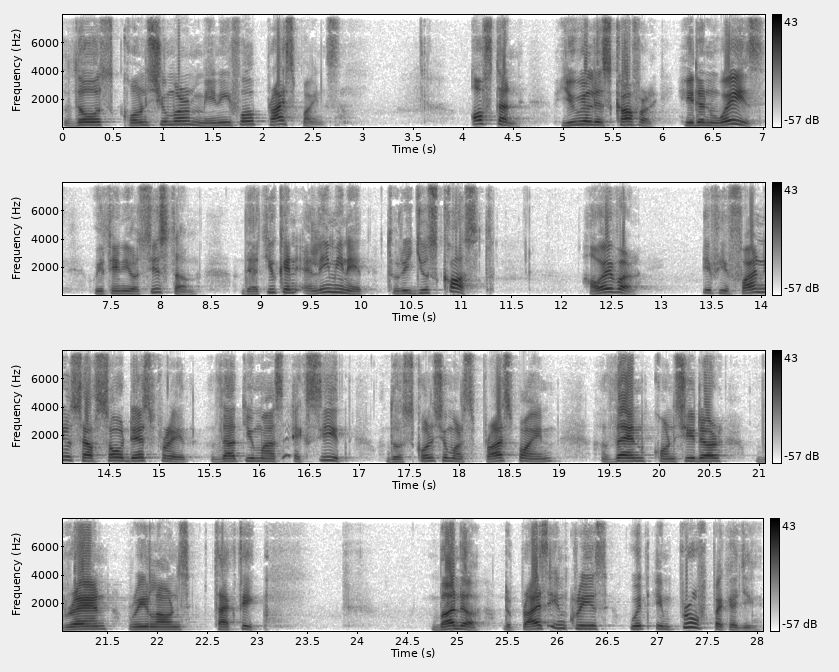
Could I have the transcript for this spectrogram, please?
those consumer meaningful price points. Often, you will discover hidden ways within your system that you can eliminate to reduce cost. However, if you find yourself so desperate that you must exceed those consumers' price point, then consider brand relaunch tactic. Bundle the price increase with improved packaging,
